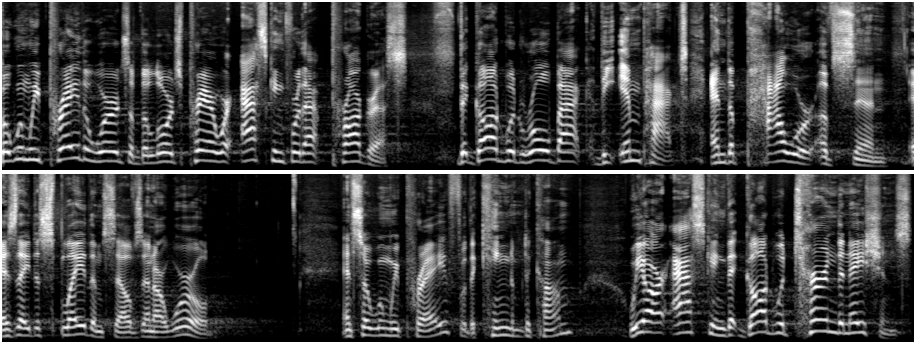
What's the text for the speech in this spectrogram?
but when we pray the words of the Lord's Prayer, we're asking for that progress that God would roll back the impact and the power of sin as they display themselves in our world. And so when we pray for the kingdom to come, we are asking that God would turn the nations,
